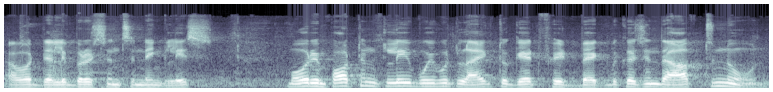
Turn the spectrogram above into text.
our deliberations in English. More importantly, we would like to get feedback because in the afternoon,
